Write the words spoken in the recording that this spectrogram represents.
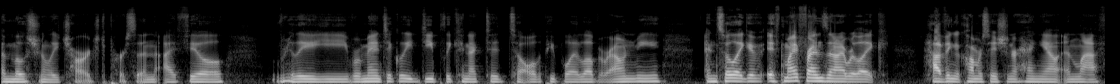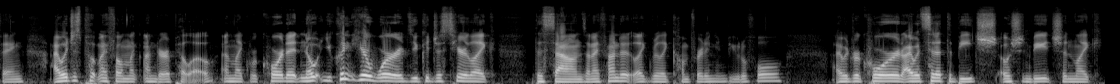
emotionally charged person. I feel really romantically deeply connected to all the people I love around me, and so like if if my friends and I were like having a conversation or hanging out and laughing, I would just put my phone like under a pillow and like record it. No, you couldn't hear words. You could just hear like the sounds, and I found it like really comforting and beautiful. I would record. I would sit at the beach, Ocean Beach, and like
